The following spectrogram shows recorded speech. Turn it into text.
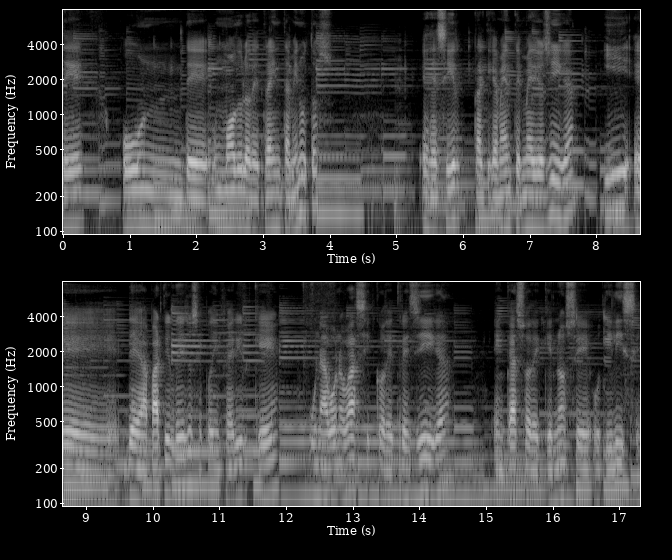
de un, de un módulo de 30 minutos, es decir, prácticamente medio giga y de, a partir de ello se puede inferir que un abono básico de 3 gigas en caso de que no se utilice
